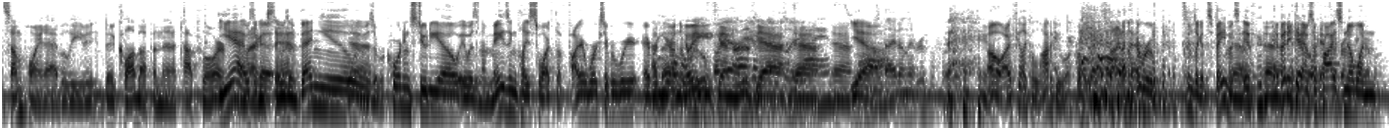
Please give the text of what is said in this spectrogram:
some point, I believe, the club up on the top floor. yeah. It was like I a it was a venue. Yeah. It was a recording studio. It was an amazing place to watch the fireworks everywhere every year on the Oh, you roof. can get on the roof, yeah, yeah, yeah, nice. yeah. Yeah. Almost died on that roof before. Oh, I feel like a lot of people have probably almost died on that roof. Seems like it's famous. Yeah, if yeah. if anything, I'm surprised kids, no one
